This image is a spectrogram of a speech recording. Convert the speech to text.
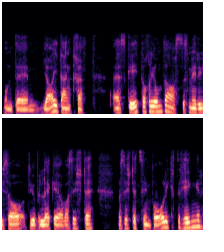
Und ähm, ja, ich denke, es geht doch ein bisschen um das, dass wir uns auch überlegen, ja, was ist denn was ist die Symbolik dahinter?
